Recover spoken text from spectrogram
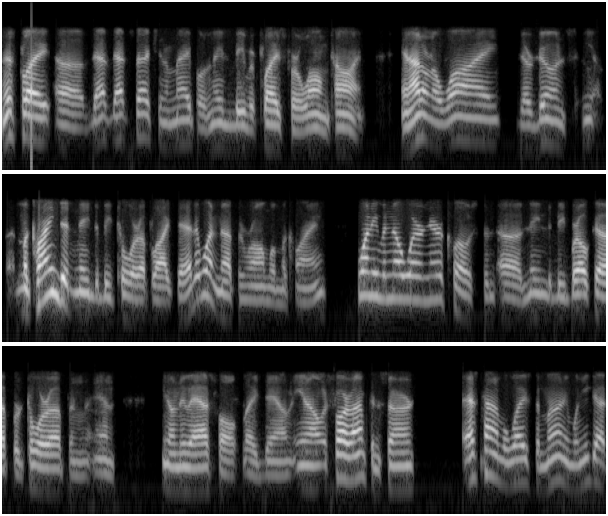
This play, uh, that that section of Maples needs to be replaced for a long time, and I don't know why they're doing. You know, McLean didn't need to be tore up like that. There wasn't nothing wrong with McLean. wasn't even nowhere near close to uh, needing to be broke up or tore up and and you know new asphalt laid down. You know, as far as I'm concerned, that's kind of a waste of money when you got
